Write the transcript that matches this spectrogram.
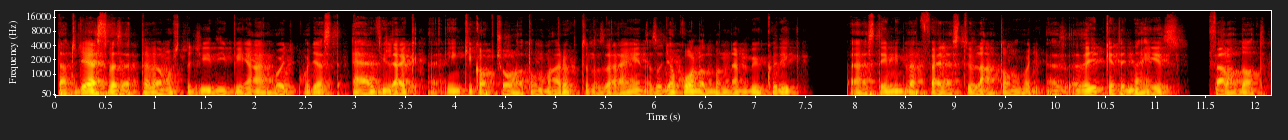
Tehát ugye ezt vezette be most a GDPR, hogy, hogy ezt elvileg én kikapcsolhatom már rögtön az elején, ez a gyakorlatban nem működik. Ezt én mint webfejlesztő látom, hogy ez, ez egyébként egy nehéz feladat,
